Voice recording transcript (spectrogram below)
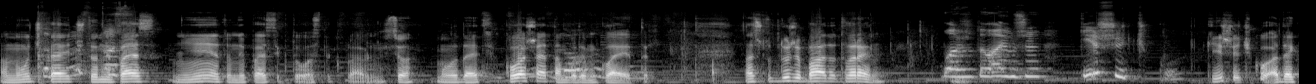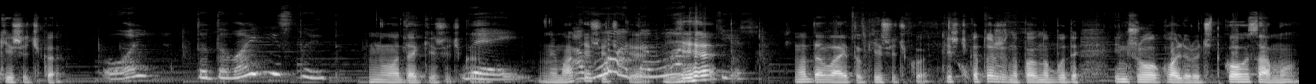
А ну чекай, чи то не пес? Ні, то не песик, то ослик, правильно. Все, молодець. Ще там будемо клеїти? У нас тут дуже багато тварин. Може, давай вже кішечку. Кішечку? А де кішечка? Ой, то давай їсти. Ну, а де кішечка? Нема А кішечки? вот, а вот Є? кіш. Ну давай ту кішечку. Кішечка теж, напевно, буде іншого кольору, чи такого самого.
